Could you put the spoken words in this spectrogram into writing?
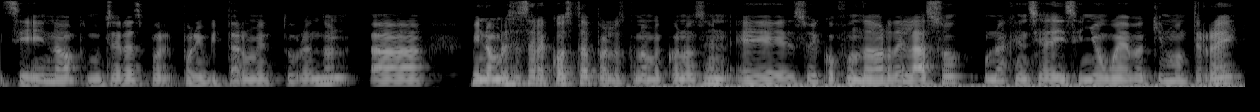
Sí, no, pues muchas gracias por, por invitarme, tú, Brandon. Ah, mi nombre es César Acosta, para los que no me conocen, eh, soy cofundador de Lazo, una agencia de diseño web aquí en Monterrey.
